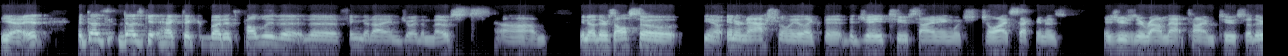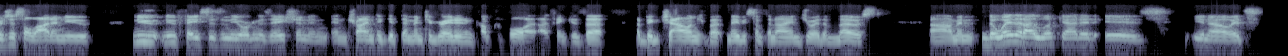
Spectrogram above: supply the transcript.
Yeah, it it does does get hectic, but it's probably the the thing that I enjoy the most. Um, you know, there's also you know internationally like the the J two signing, which July second is is usually around that time too. So there's just a lot of new new new faces in the organization, and and trying to get them integrated and comfortable, I, I think is a a big challenge, but maybe something I enjoy the most. Um, and the way that I look at it is, you know, it's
